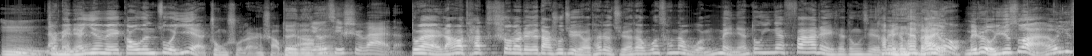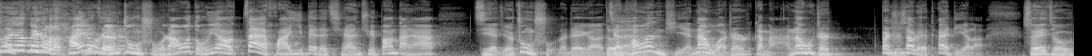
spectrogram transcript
嗯就每年因为高温作业中暑的人少不了。对对尤其室外的，对，然后他收到这个大数据以后，他就觉得我操，那我们每年都应该发这些东西，他为什么每天本来有还有没准有预算，有预算对呀、为什么还有人中暑？然后我等于要再花一倍的钱去帮大家解决中暑的这个健康问题，那嗯我这儿干嘛呢？我这儿办事效率也太低了，所以就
